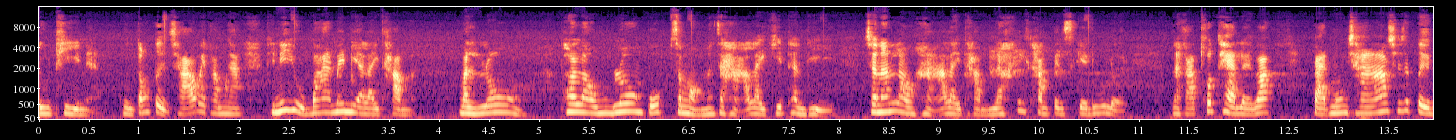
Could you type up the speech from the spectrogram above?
รูทีเนี่ย คุณต้องตื่นเช้าไปทำงาน ทีนี้อยู่บ้านไม่มีอะไรทำมันโล่ง พอเราโล่งปุ๊บ สมองมันจะหาอะไรคิดทันที ฉะนั้นเราหาอะไรทำแล้วให้ทำเป็นสเกดูเลย นะคะ ทดแทนเลยว่า8โมงเช้าฉันจะตื่น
